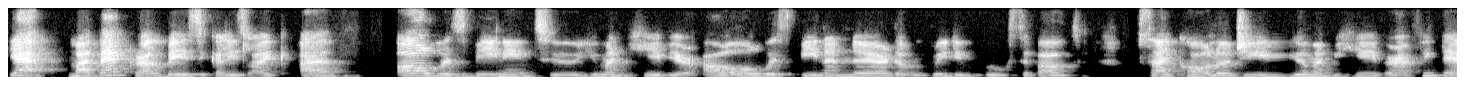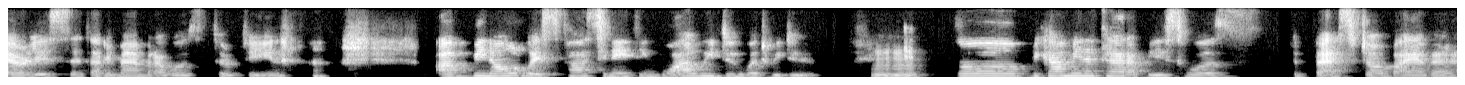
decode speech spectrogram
yeah, my background basically is like I've always been into human behavior. I've always been a nerd of reading books about psychology, human behavior. I think the earliest that I remember I was 13. I've been always fascinating why we do what we do. Mm-hmm. So becoming a therapist was the best job I ever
